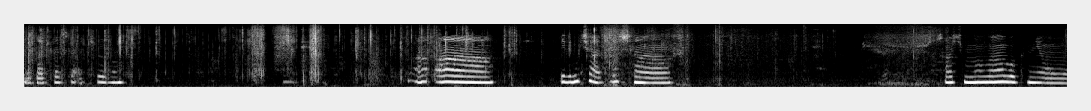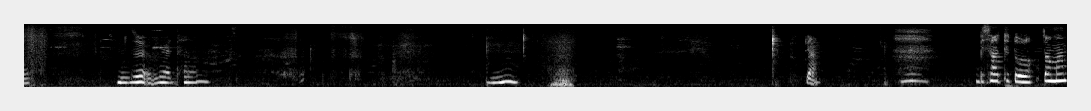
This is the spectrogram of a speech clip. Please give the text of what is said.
Evet arkadaşlar açıyorum. Aa, erimiş arkadaşlar. Saçmalama bakın ya. Şimdi tamam. Hmm. Çok. Bir saattir dolapta ama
